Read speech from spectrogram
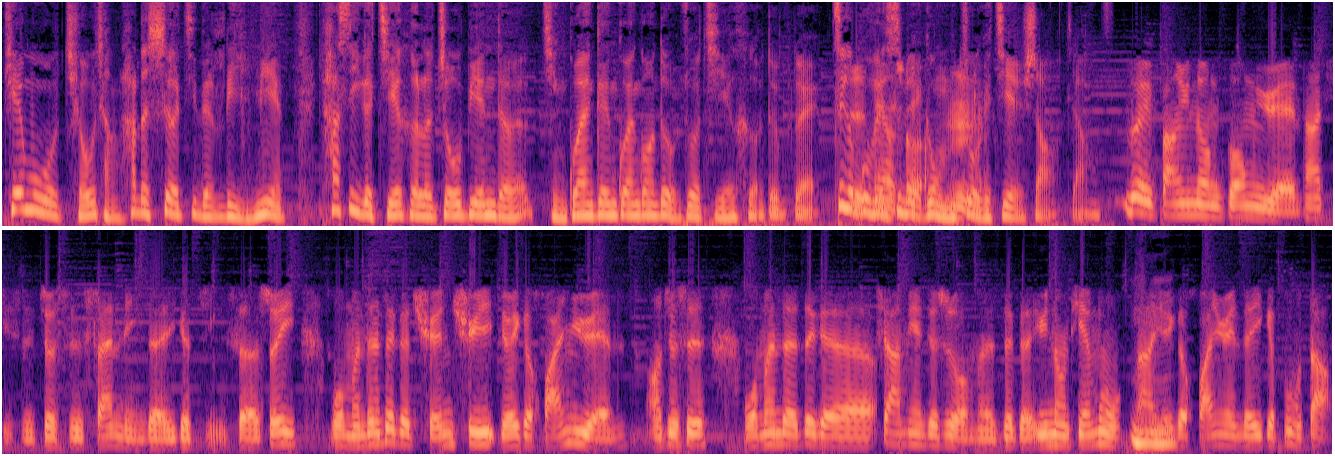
天幕球场它的设计的理念，它是一个结合了周边的景观跟观光都有做结合，对不对？这个部分是不是也跟我们做个介绍？这样子，瑞芳运动公园它其实就是山林的一个景色，所以我们的这个全区有一个还原哦，就是我们的这个下面就是我们的这个运动天幕，那有一个还原的一个步道，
